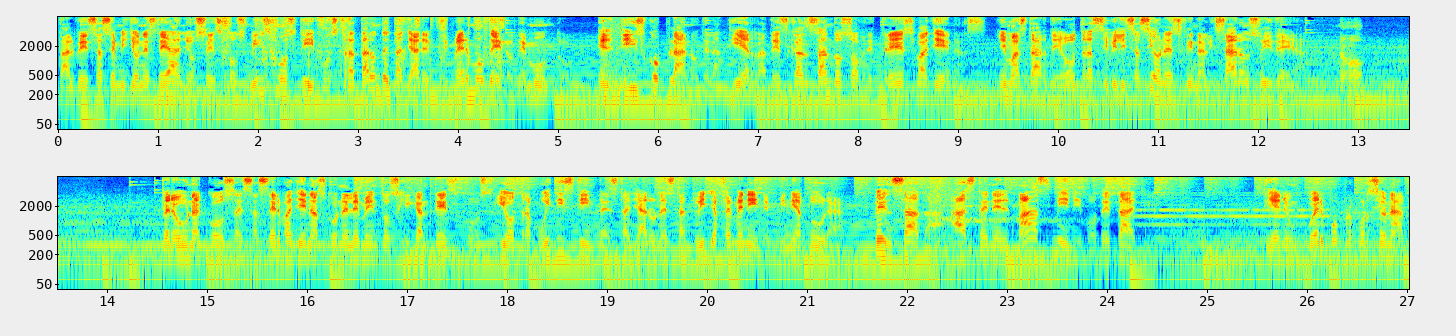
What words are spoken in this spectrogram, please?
Tal vez hace millones de años estos mismos tipos trataron de tallar el primer modelo de mundo el disco plano de la Tierra descansando sobre tres ballenas, y más tarde otras civilizaciones finalizaron su idea, ¿no? Pero una cosa es hacer ballenas con elementos gigantescos y otra muy distinta es tallar una estatuilla femenina en miniatura, pensada hasta en el más mínimo detalle. Tiene un cuerpo proporcionado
